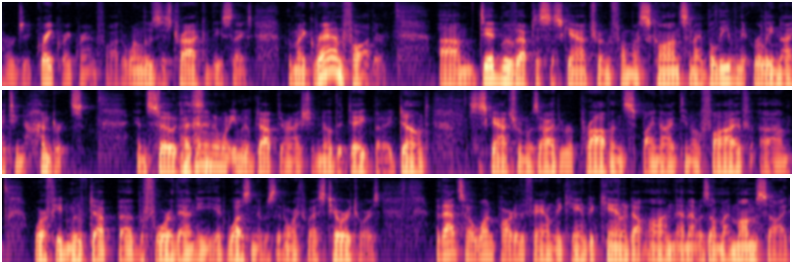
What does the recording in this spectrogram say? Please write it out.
or great great grandfather. One loses track of these things. But my grandfather um, did move up to Saskatchewan from Wisconsin, I believe, in the early 1900s. And so, depending on when he moved up there, and I should know the date, but I don't, Saskatchewan was either a province by 1905, um, or if he'd moved up uh, before then, he it wasn't. It was the Northwest Territories. But that's how one part of the family came to Canada on, and that was on my mom's side.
